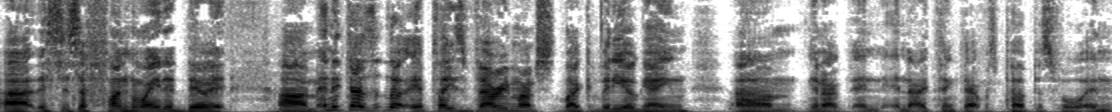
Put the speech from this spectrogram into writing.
uh, this is a fun way to do it. Um, and it does look, it plays very much like a video game. Um, you know, and and I think that was purposeful. And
